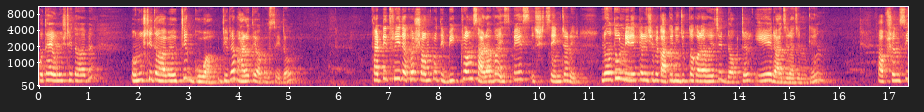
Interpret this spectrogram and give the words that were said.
কোথায় অনুষ্ঠিত হবে? অনুষ্ঠিত হবে হচ্ছে গোয়া, যেটা ভারতে অবস্থিত। থার্টি থ্রি দেখো, সম্প্রতি বিক্রম সারাভাই স্পেস সেন্টারের নতুন ডিরেক্টর হিসেবে কাকে নিযুক্ত করা হয়েছে? ডক্টর এ রাজরাজনকে। অপশন সি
